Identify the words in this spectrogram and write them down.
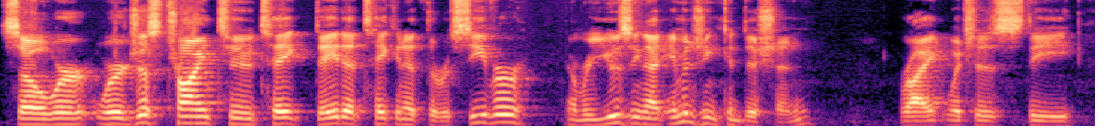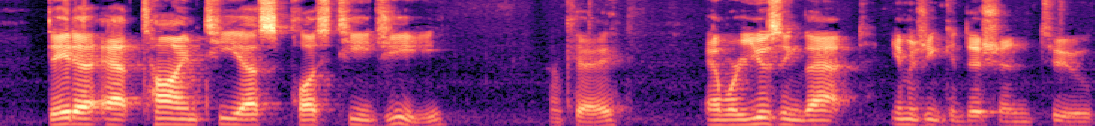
So we're we're just trying to take data taken at the receiver, and we're using that imaging condition, right, which is the data at time ts plus tg. Okay. and we're using that imaging condition to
